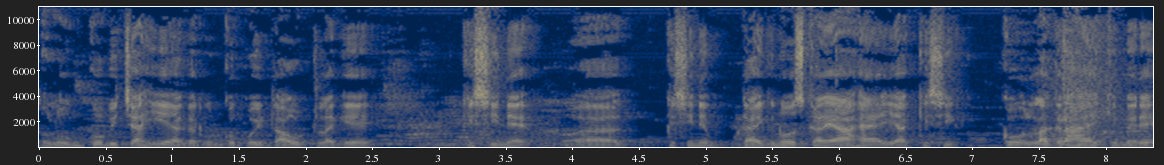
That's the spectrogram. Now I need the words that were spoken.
تو لوگوں کو بھی چاہیے اگر ان کو کوئی ڈاؤٹ لگے، کسی نے کسی نے ڈائگنوز کریا ہے یا کسی کو لگ رہا ہے کہ میرے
